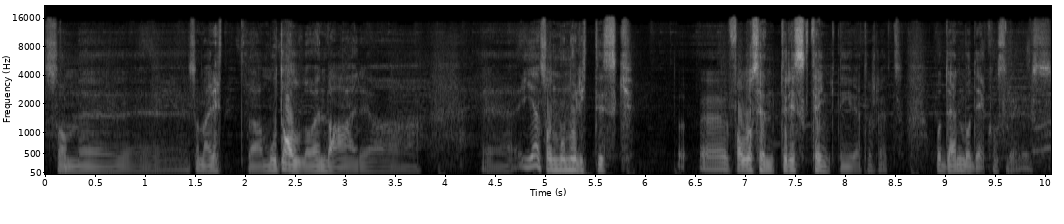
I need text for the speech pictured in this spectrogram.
som, eh, som er retta mot alle og enhver. Eh, I en sånn monolittisk, eh, fallosentrisk tenkning, rett og slett. Og den må dekonstrueres.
